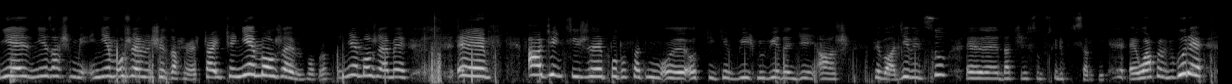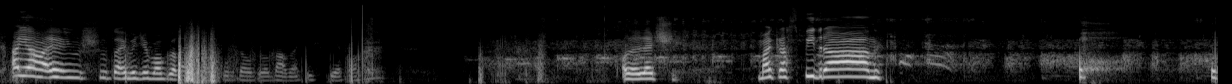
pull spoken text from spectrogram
Nie, nie, zaśmie nie możemy się zaśmiać. Czajcie, nie możemy po prostu, nie możemy. E, a dzięki, że pod ostatnim e, odcinkiem wbiliśmy w jeden dzień aż chyba 900, e, dacie subskrypcji, sorki, e, łapę w górę, a ja e, już tutaj będziemy oglądać. O kurde, oglądamy jakiś piesa. Ale leci. Minecraft Speedrun! O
